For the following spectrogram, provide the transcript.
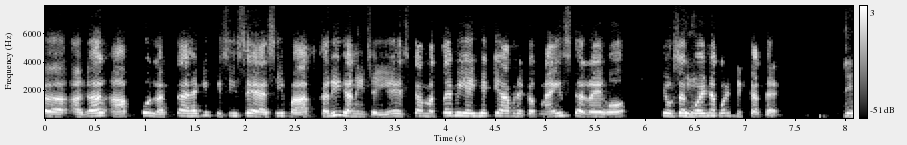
अगर आपको लगता है कि किसी से ऐसी बात करी जानी चाहिए इसका मतलब यही है कि आप रिकॉग्नाइज कर रहे हो कि उसे कोई ना कोई दिक्कत है। जी।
